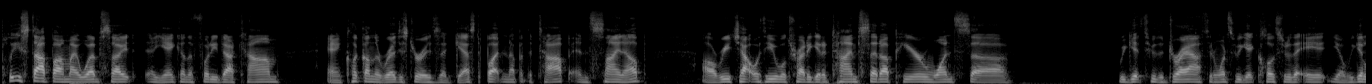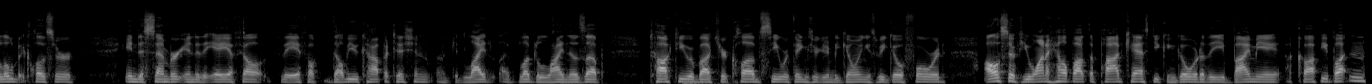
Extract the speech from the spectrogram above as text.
please stop on my website, yankonthefooty.com, and click on the register as a guest button up at the top and sign up. I'll reach out with you. We'll try to get a time set up here once uh, we get through the draft and once we get closer to the a, you know we get a little bit closer in December into the AFL for the AFLW competition. I could light, I'd love to line those up, talk to you about your club, see where things are going to be going as we go forward. Also, if you want to help out the podcast, you can go over to the Buy Me a Coffee button,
